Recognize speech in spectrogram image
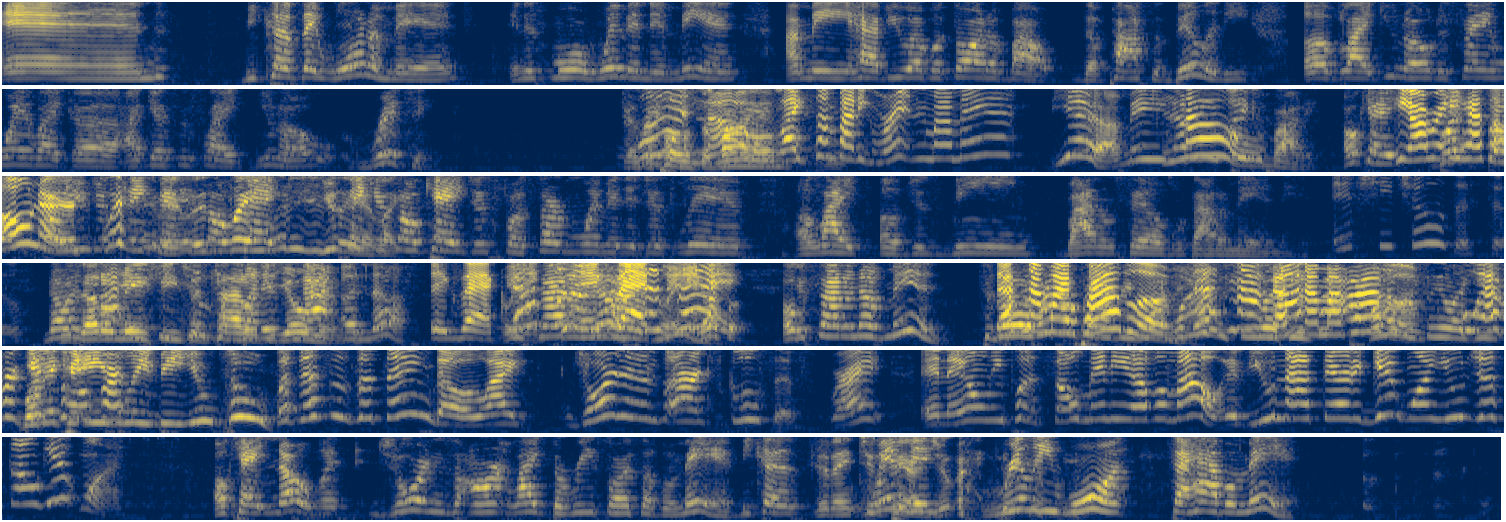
and because they want a man, and it's more women than men. I mean, have you ever thought about the possibility of like you know the same way like uh I guess it's like you know renting. As What? opposed to No. buying. Like somebody renting my man? Yeah, I mean, I mean, No. think about it. Okay, He already but has so, an owner. So you just think that Wait, it's wait, okay? what did you you say? think it's Like- okay just for certain women to just live a life of just being by themselves without a man? Then If she chooses to. no, But that don't mean if she she's chooses, entitled but to it's your not man. enough. Exactly. It's not enough. exactly. That's That's a- It's not enough men. To That's not my around for every problem. woman. Why does That's not- like that's you- not my why does it problem. seem like you- Whoever But it can him first- easily be you too. But this is the thing, though. Like Jordans are exclusive, right? And they only put so many of them out. If you're not there to get one, you just don't get one. Okay, no, but Jordans aren't like the resource of a man because It ain't two women Jor- really want to have a man.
